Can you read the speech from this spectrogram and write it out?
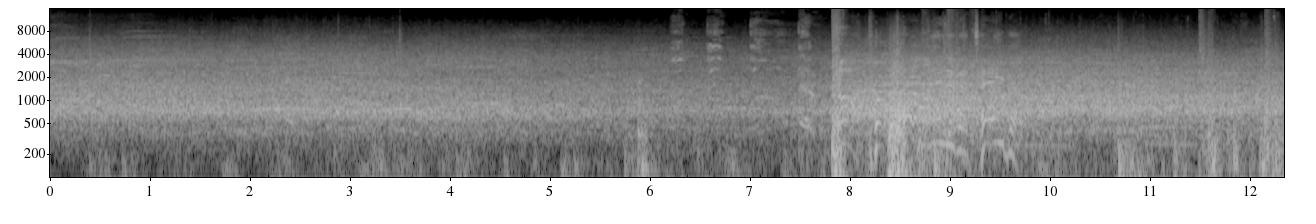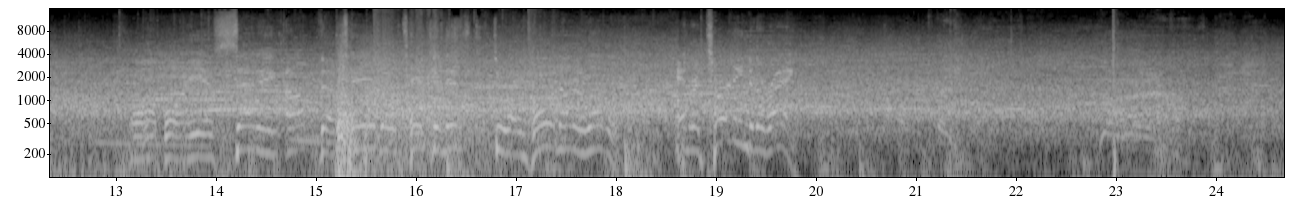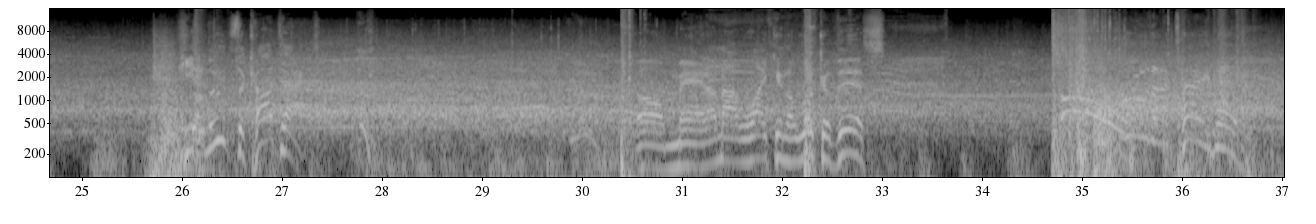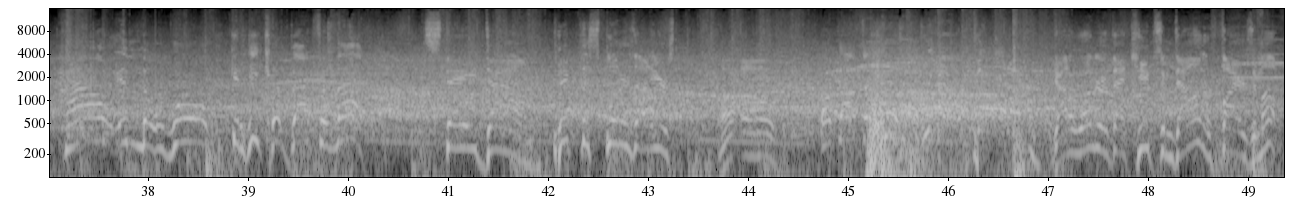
Setting up the table, taking this to a whole nother level. And returning to the ring. He eludes the contact. Oh, man, I'm not liking the look of this. Oh, through the table. How in the world can he come back from that? Uh-oh. About to hit. Gotta wonder if that keeps him down or fires him up.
